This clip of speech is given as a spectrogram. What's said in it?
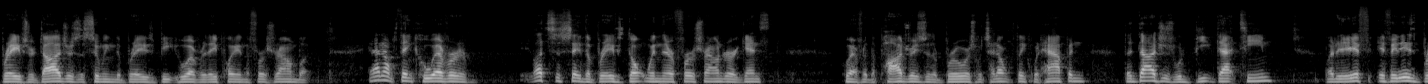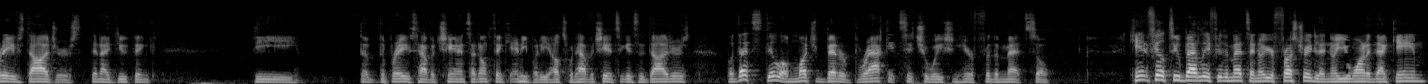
Braves or Dodgers, assuming the Braves beat whoever they play in the first round. But and I don't think whoever, let's just say the Braves don't win their first rounder against whoever the Padres or the Brewers, which I don't think would happen. The Dodgers would beat that team. But if if it is Braves Dodgers, then I do think the, the the Braves have a chance. I don't think anybody else would have a chance against the Dodgers. But that's still a much better bracket situation here for the Mets. So can't feel too badly if you're the Mets. I know you're frustrated. I know you wanted that game.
